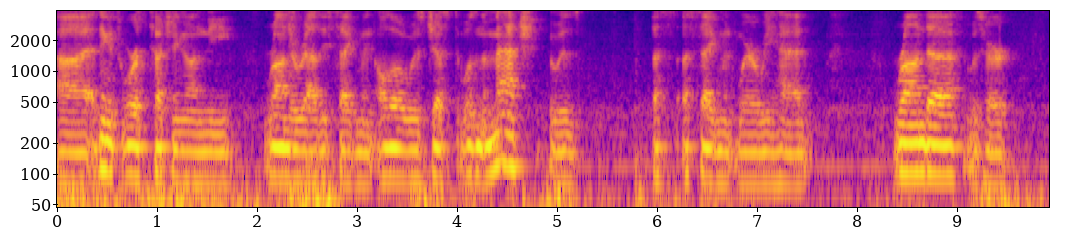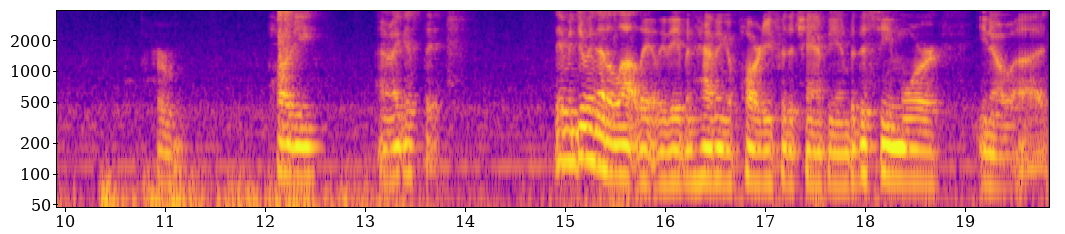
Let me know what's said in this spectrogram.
uh, I think it's worth touching on the Ronda Rousey segment. Although it was just it wasn't a match, it was a segment where we had Ronda. It was her her party, and I guess they they've been doing that a lot lately. They've been having a party for the champion, but this seemed more, you know. Uh,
